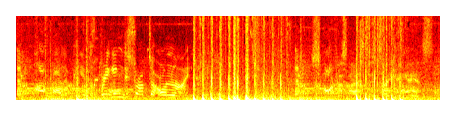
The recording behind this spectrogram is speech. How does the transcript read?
Hostile appears. Bringing disruptor online. Sniper's nest is taking hits.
